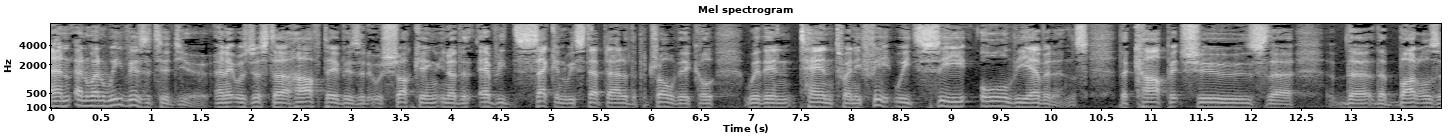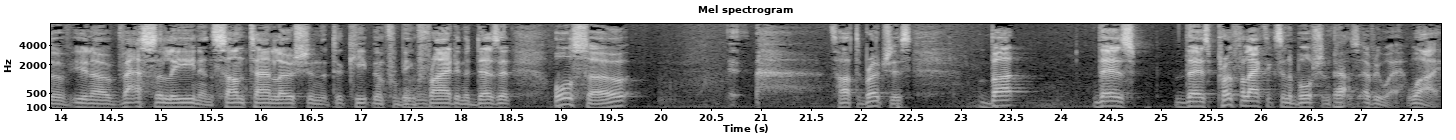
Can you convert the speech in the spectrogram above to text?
And and when we visited you, and it was just a half day visit, it was shocking. You know, that every second we stepped out of the patrol vehicle, within 10, 20 feet, we'd see all the evidence: the carpet shoes, the the the bottles of you know Vaseline and suntan lotion to keep them from being mm-hmm. fried in the desert. Also, it's hard to broach this, but there's there's prophylactics and abortion pills everywhere. Why?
